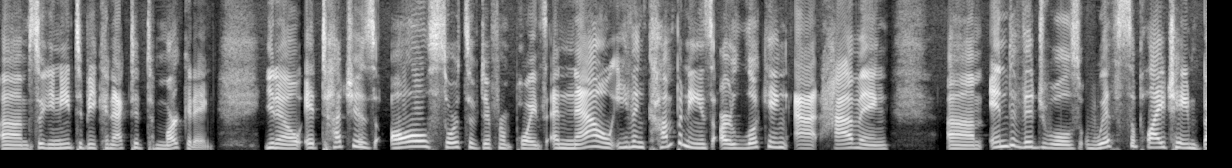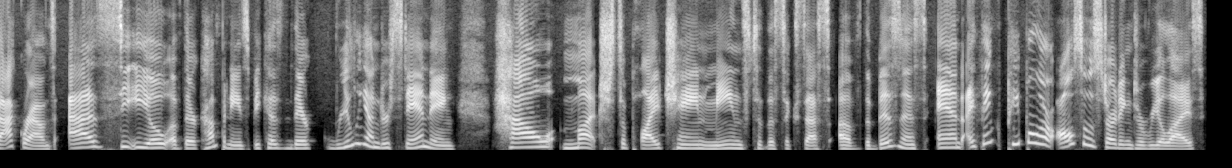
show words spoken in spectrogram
Um, so you need to be connected to marketing. You know, it touches all sorts of different points. And now even companies are looking at having um, individuals with supply chain backgrounds as CEO of their companies because they're really understanding how much supply chain means to the success of the business. And I think people are also starting to realize,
